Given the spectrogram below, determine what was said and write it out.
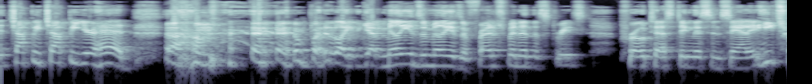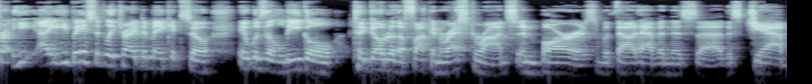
a choppy choppy your head. Um, but like, you got millions and millions of Frenchmen in the streets protesting this insanity. He tried, he, he basically tried to make it so it was illegal to go to the fucking restaurants and bars without having this, uh, this jab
